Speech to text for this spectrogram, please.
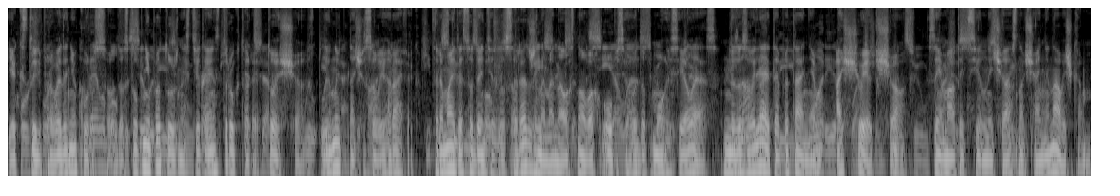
як стиль проведення курсу, доступні потужності та інструктори тощо вплинуть на часовий графік. Тримайте студентів зосередженими на основах обсягу допомоги CLS. Не дозволяйте питанням, а що якщо займати цінний час навчання навичкам?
